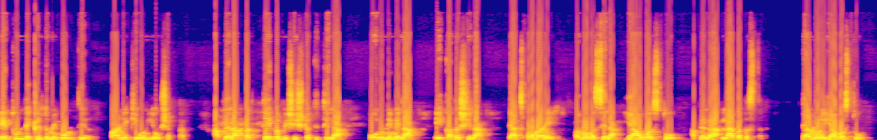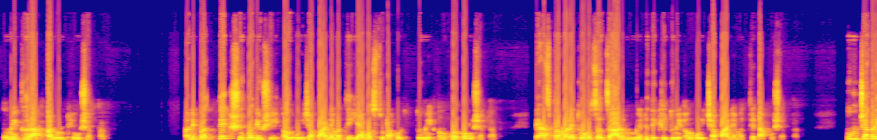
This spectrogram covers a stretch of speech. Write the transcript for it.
तेथून देखील तुम्ही गोमतीर पाणी घेऊन येऊ शकतात. आपल्याला प्रत्येक विशिष्ट तिथीला पौर्णिमेला एकादशीला त्याचप्रमाणे अमावस्येला ह्या वस्तू आपल्याला लागत असतात. त्यामुळे ह्या वस्तू तुम्ही घरात आणून ठेवू शकतात. आणि प्रत्येक शुभ दिवशी अंघोळीच्या पाण्यामध्ये या वस्तू टाकून तुम्ही अंघोळ करू शकतात. त्याचप्रमाणे थोडस जाड मीठ देखील तुम्ही अंघोळीच्या पाण्यामध्ये टाकू शकतात. तुमच्याकडे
